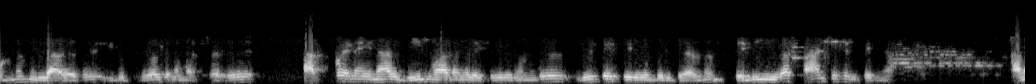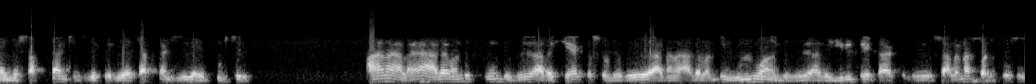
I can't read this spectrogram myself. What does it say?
ஒன்றும் இல்லாதது இது பிரயோஜனமற்றது. அற்பனையினால் வீண்வாதங்களை செய்து கொண்டு இருக்கை செய்து கொண்டிருக்கிறார்கள். தெளிவா கான்சியஸுக்கு தெரியும். ஆனா இந்த சப்கான்சியஸுக்கு தெரியாது. சப்கான்சியஸுக்கு அது பிடிச்சிருக்கு. அதனால அதை வந்து தூண்டுது அதை கேட்க சொல்லுது அதை அதை வந்து உள்வாங்குது அதை இரிட்டேட் ஆக்குது சலனப்படுத்துது.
